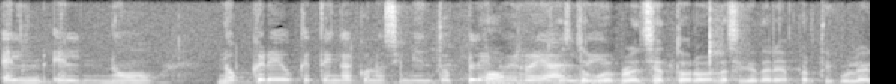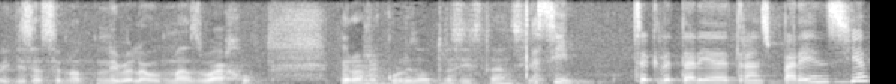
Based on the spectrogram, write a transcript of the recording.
Él, él no, no creo que tenga conocimiento pleno no, y real. Esto de... por atoró a la Secretaría Particular y quizás en un nivel aún más bajo. Pero ha recurrido a otras instancias. Sí, Secretaría de Transparencia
